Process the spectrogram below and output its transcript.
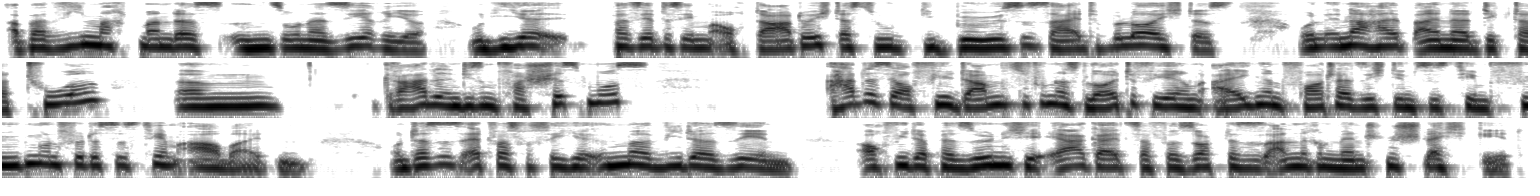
Aber wie macht man das in so einer Serie? Und hier passiert es eben auch dadurch, dass du die böse Seite beleuchtest. Und innerhalb einer Diktatur, ähm, gerade in diesem Faschismus, hat es ja auch viel damit zu tun, dass Leute für ihren eigenen Vorteil sich dem System fügen und für das System arbeiten. Und das ist etwas, was wir hier immer wieder sehen. Auch wie der persönliche Ehrgeiz dafür sorgt, dass es anderen Menschen schlecht geht.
